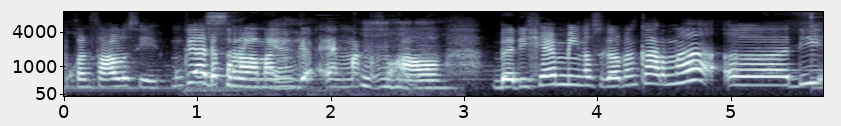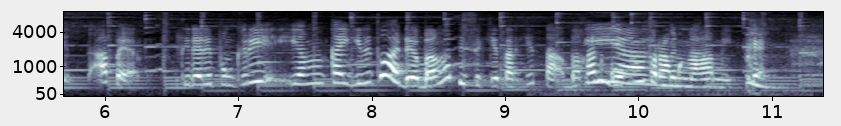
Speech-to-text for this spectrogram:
bukan selalu sih mungkin ada Sering pengalaman ya. nggak enak soal body shaming atau segala macam karena eh, di apa ya tidak dipungkiri yang kayak gini tuh ada banget di sekitar kita bahkan gue Iya, pun pernah benar. mengalami kayak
